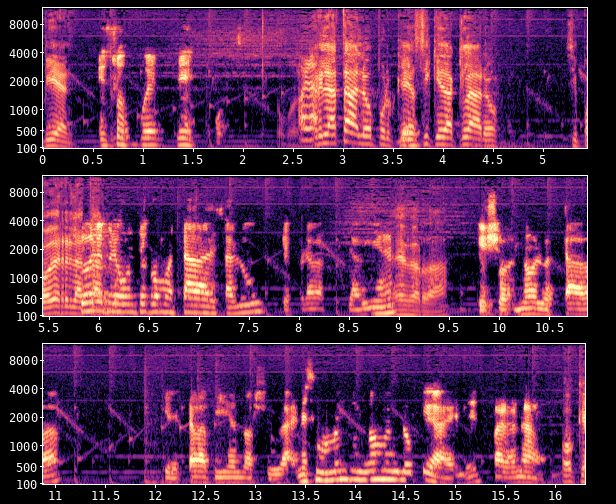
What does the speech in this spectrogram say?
bien. Eso fue después. Ahora, Relatalo porque Bien. así queda claro. Si podés Yo le pregunté cómo estaba de salud, que esperaba que esté bien, Es verdad. que yo no lo estaba, que le estaba pidiendo ayuda. En ese momento no me bloquea él, ¿eh? para nada. Ok,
